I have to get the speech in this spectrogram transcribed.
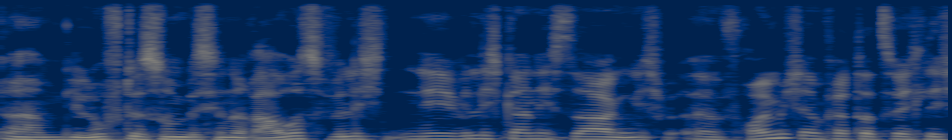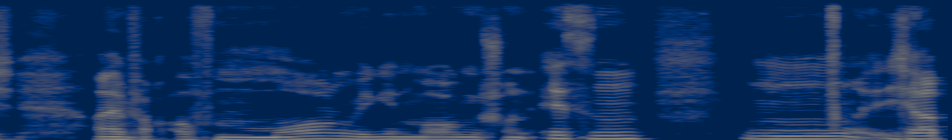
Ähm, die Luft ist so ein bisschen raus, will ich, nee, will ich gar nicht sagen. Ich äh, freue mich einfach tatsächlich einfach auf morgen. Wir gehen morgen schon essen. Hm, ich habe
